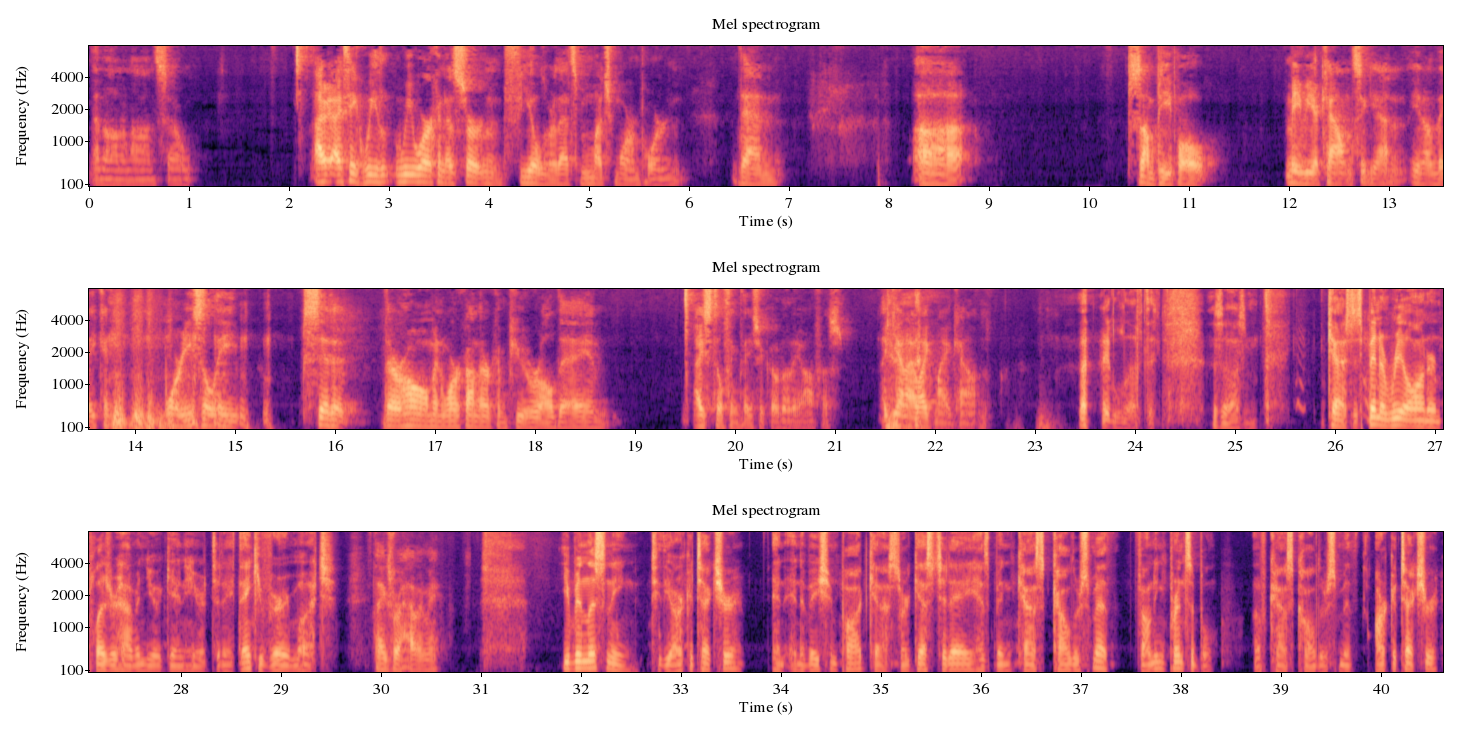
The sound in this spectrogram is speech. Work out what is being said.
and on and on. So I, I think we we work in a certain field where that's much more important than uh, some people, maybe accountants again. You know, they can more easily sit at their home and work on their computer all day. And I still think they should go to the office. Again, I like my accountant. I loved it. That's awesome. Cass, it's been a real honor and pleasure having you again here today. Thank you very much. Thanks for having me. You've been listening to the Architecture and Innovation Podcast. Our guest today has been Cass Calder Smith, founding principal of Cass Calder Smith Architecture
